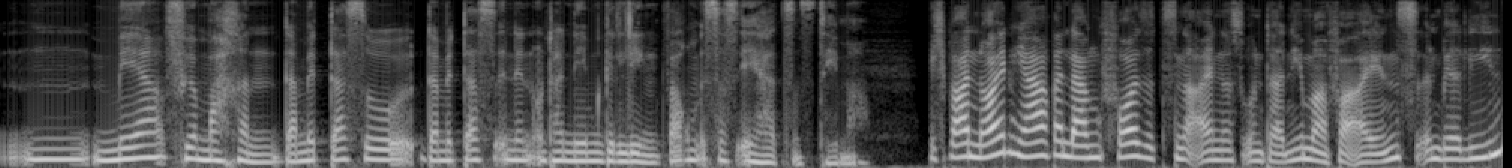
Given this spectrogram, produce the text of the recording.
mehr für machen, damit das so, damit das in den Unternehmen gelingt? Warum ist das Ihr Herzensthema? Ich war neun Jahre lang Vorsitzende eines Unternehmervereins in Berlin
